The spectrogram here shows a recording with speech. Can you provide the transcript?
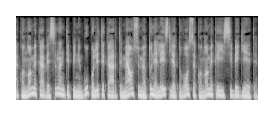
ekonomika vėsinanti pinigų politika artimiausių metų neleis Lietuvos ekonomikai įsibėgėti.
